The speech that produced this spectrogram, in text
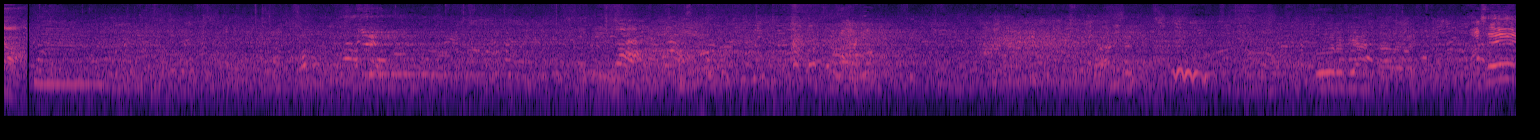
Luar biasa. Masih.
